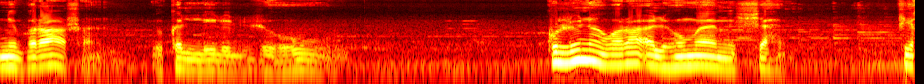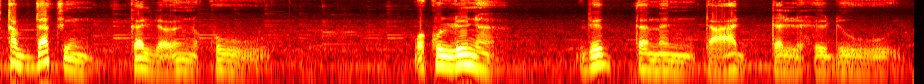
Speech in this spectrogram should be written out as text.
نبراسا يكلل الجهود. كلنا وراء الهمام الشهم في قبضة كالعنقود. وكلنا ضد من تعدى الحدود.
